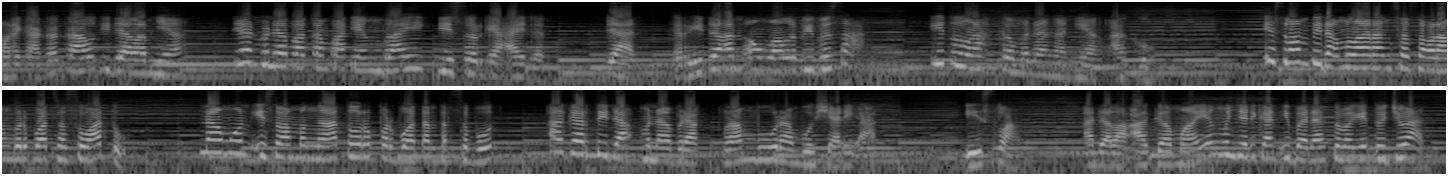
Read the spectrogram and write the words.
Mereka kekal di dalamnya dan mendapat tempat yang baik di surga Eden. Dan keridaan Allah lebih besar. Itulah kemenangan yang agung. Islam tidak melarang seseorang berbuat sesuatu, namun Islam mengatur perbuatan tersebut agar tidak menabrak rambu-rambu syariat. Islam adalah agama yang menjadikan ibadah sebagai tujuan,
